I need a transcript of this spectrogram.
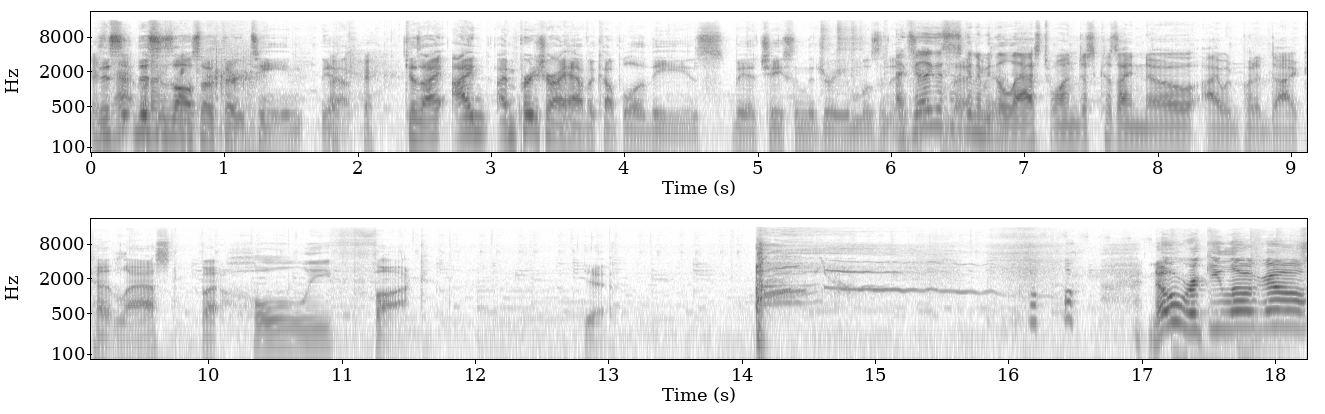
this this what I is think? also 13. Yeah. Okay. Because I, I I'm pretty sure I have a couple of these. But yeah, Chasing the Dream was an. I feel like this is going to be the last one just because I know I would put a die cut last, but holy fuck. Yeah. No rookie logo?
